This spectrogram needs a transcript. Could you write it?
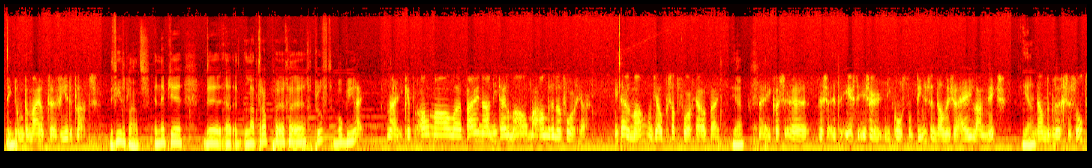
Die komt bij mij op de vierde plaats. De vierde plaats. En heb je de eh, La Trappe eh, ge- eh, geproefd, bokbier? Nee. Nee, ik heb allemaal bijna, niet helemaal, maar andere dan vorig jaar. Niet helemaal, want Joop zat er vorig jaar ook bij. Ja. Nee, ik was, dus het eerste is er die Constantinus en dan is er heel lang niks. Ja. En dan de Brugse Zot.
